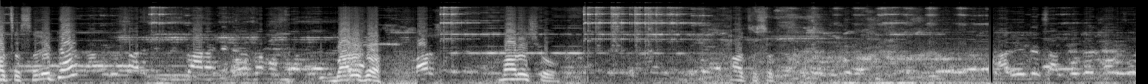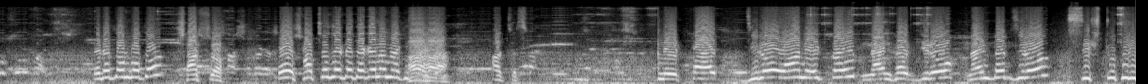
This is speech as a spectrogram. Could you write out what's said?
আচ্ছা আচ্ছা। এটা? বারোশো। বারোশো। আচ্ছা আচ্ছা। এটার দাম কত? সাতশো। ও সাতশো যেটা দেখালাম নাকি হ্যাঁ? হ্যাঁ। আচ্ছা আচ্ছা। Eight five zero one eight five nine five zero nine five zero six two three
